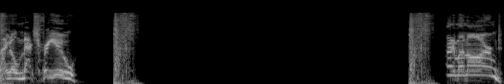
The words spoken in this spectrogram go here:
I no match for you! I'm unarmed!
